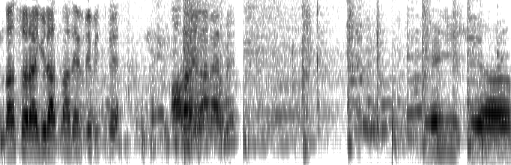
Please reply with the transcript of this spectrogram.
Bundan sonra gül atma devri bitti. Alayına mermi. Ne diyorsun ya?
